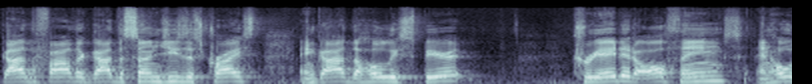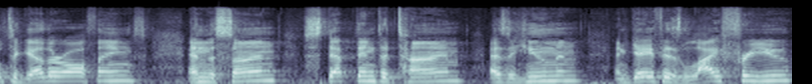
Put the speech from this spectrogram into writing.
God the Father, God the Son, Jesus Christ, and God the Holy Spirit created all things and hold together all things, and the Son stepped into time as a human and gave his life for you.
